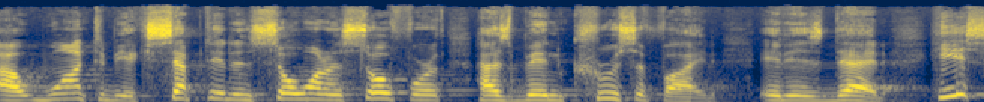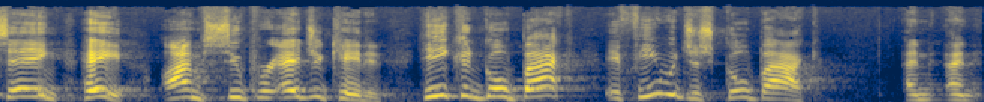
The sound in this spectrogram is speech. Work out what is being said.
uh, want to be accepted, and so on and so forth, has been crucified. It is dead. He's saying, "Hey, I'm super educated." He could go back if he would just go back and and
